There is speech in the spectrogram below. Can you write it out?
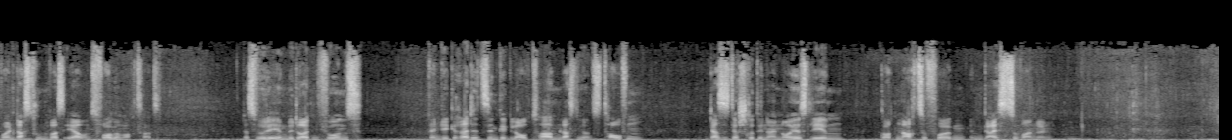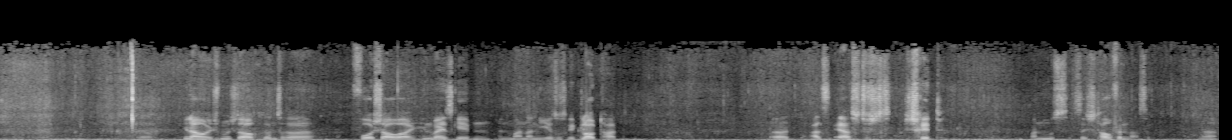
wollen das tun, was er uns vorgemacht hat. Das würde eben bedeuten für uns, wenn wir gerettet sind, geglaubt haben, lassen wir uns taufen. Das ist der Schritt in ein neues Leben, Gott nachzufolgen, im Geist zu wandeln. Genau, ich möchte auch unsere Vorschauer Hinweis geben, wenn man an Jesus geglaubt hat. Äh, als erster Schritt, man muss sich taufen lassen. Ne?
